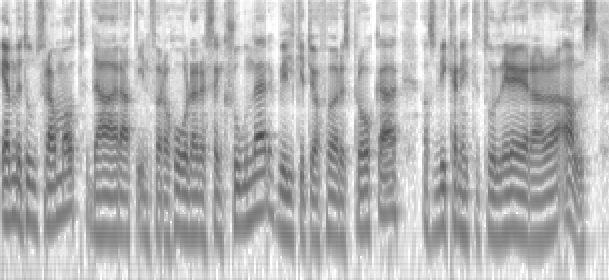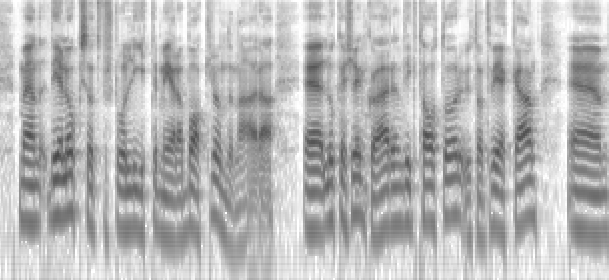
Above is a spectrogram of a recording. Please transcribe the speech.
en metod framåt, det är att införa hårdare sanktioner, vilket jag förespråkar. Alltså vi kan inte tolerera det alls. Men det gäller också att förstå lite mer av bakgrunden här. Eh, Lukasjenko är en diktator utan tvekan. Ehm,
